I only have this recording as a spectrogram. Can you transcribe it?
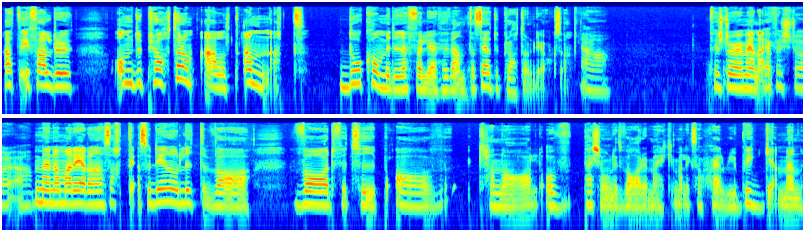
Att ifall du, om du pratar om allt annat då kommer dina följare förvänta sig att du pratar om det också. Ja, Förstår du vad jag menar? jag förstår. Ja. Men om man redan har satt det. Så det är nog lite vad, vad för typ av kanal och personligt varumärke man liksom själv vill bygga. Men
